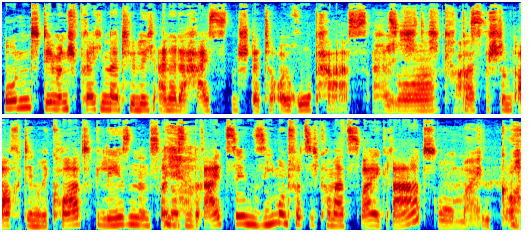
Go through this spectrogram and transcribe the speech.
Und dementsprechend natürlich eine der heißesten Städte Europas. Also Richtig krass. du hast bestimmt auch den Rekord gelesen in 2013, 47,2 Grad. Oh mein Gott.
